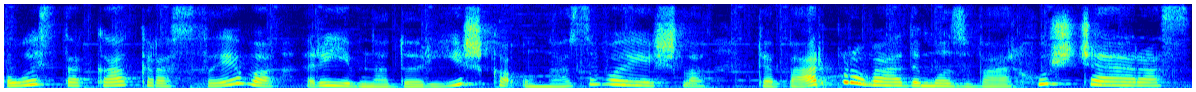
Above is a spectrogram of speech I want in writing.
Ось така красива рівна доріжка у нас вийшла. Тепер проведемо зверху ще раз.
